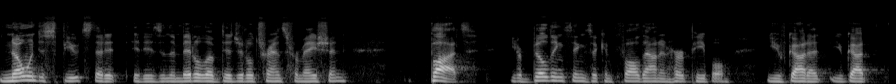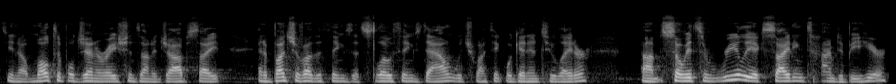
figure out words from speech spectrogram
No one disputes that it it is in the middle of digital transformation, but you're building things that can fall down and hurt people. You've got a you've got you know multiple generations on a job site and a bunch of other things that slow things down, which I think we'll get into later. Um, so it's a really exciting time to be here.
